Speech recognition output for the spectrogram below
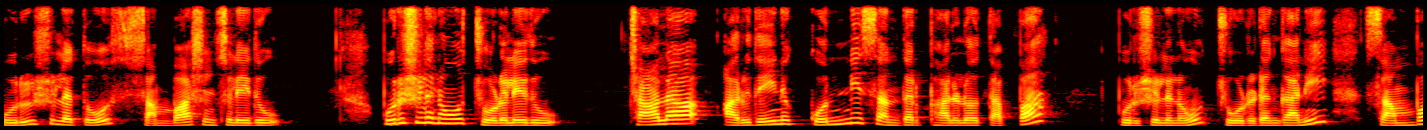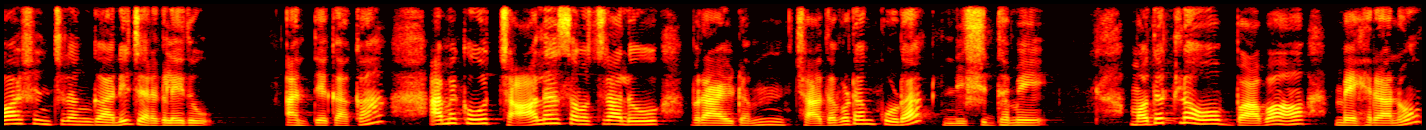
పురుషులతో సంభాషించలేదు. పురుషులను చూడలేదు. చాలా అరుదైన కొన్ని సందర్భాలలో తప్ప పురుషులను చూడడం కానీ సంభాషించడం కానీ జరగలేదు. అంతేకాక ఆమెకు చాలా సంవత్సరాలు వ్రాయడం చదవడం కూడా నిషిద్ధమే. మొదట్లో బాబా మెహ్రాను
